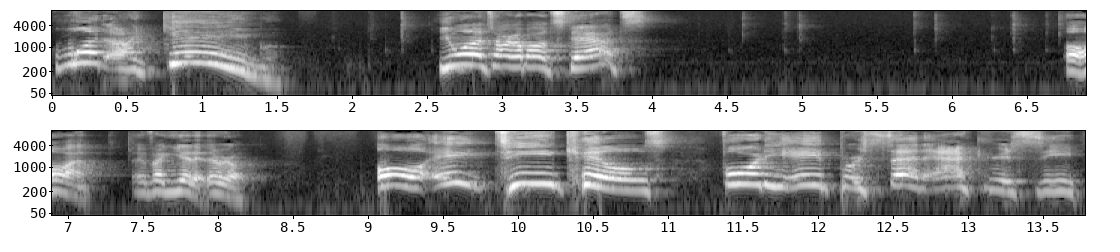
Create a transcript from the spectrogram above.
What a game! You want to talk about stats? Oh, hold on. If I can get it. There we go. Oh, 18 kills, 48% accuracy.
